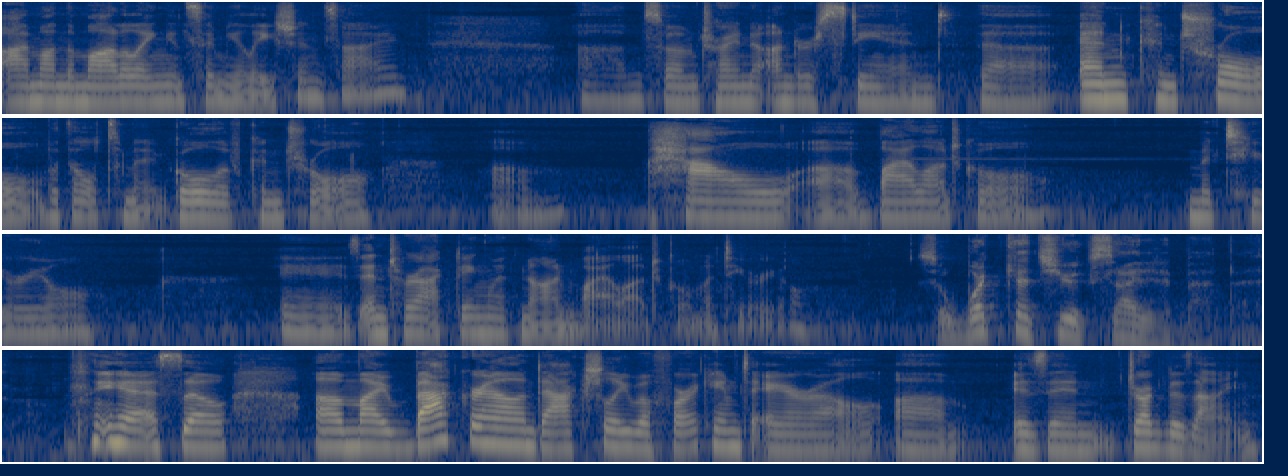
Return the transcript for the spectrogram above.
I'm on the modeling and simulation side. Um, so I'm trying to understand the end control with ultimate goal of control, um, how uh, biological material is interacting with non biological material. So, what gets you excited about that? yeah, so um, my background actually before I came to ARL um, is in drug design.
